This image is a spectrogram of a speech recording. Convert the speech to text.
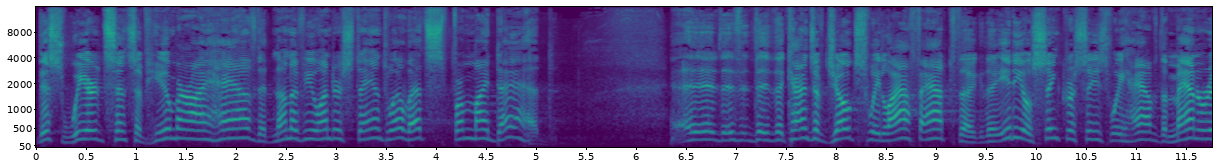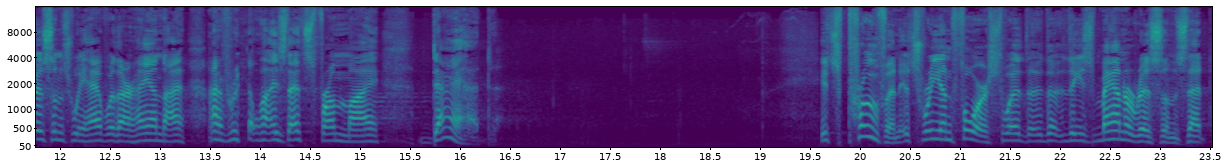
This weird sense of humor I have that none of you understands, well, that's from my dad. Uh, the, the, the, kinds of jokes we laugh at, the, the idiosyncrasies we have, the mannerisms we have with our hand, I, I've realized that's from my dad. It's proven, it's reinforced with the, the, these mannerisms that,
